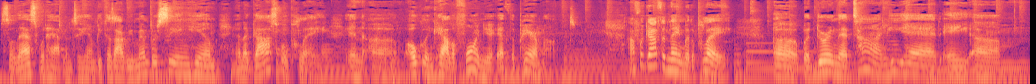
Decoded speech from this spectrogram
So that's what happened to him because I remember seeing him in a gospel play in um, Oakland, California at the Paramount. I forgot the name of the play, uh, but during that time he had a, um,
